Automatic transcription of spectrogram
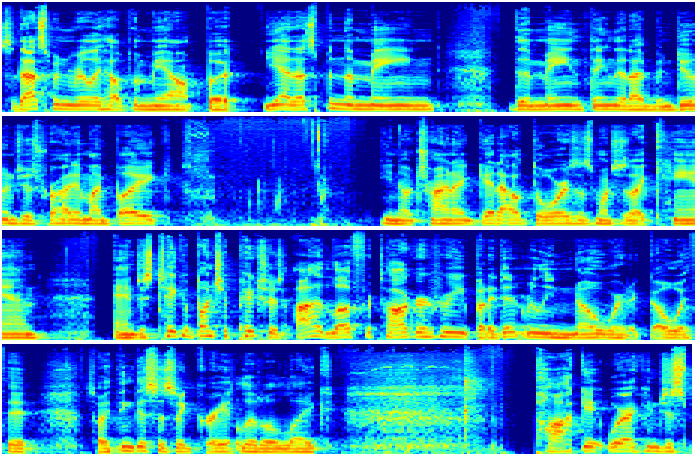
so that's been really helping me out but yeah that's been the main the main thing that I've been doing just riding my bike you know trying to get outdoors as much as I can and just take a bunch of pictures. I love photography, but I didn't really know where to go with it. So I think this is a great little like pocket where I can just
